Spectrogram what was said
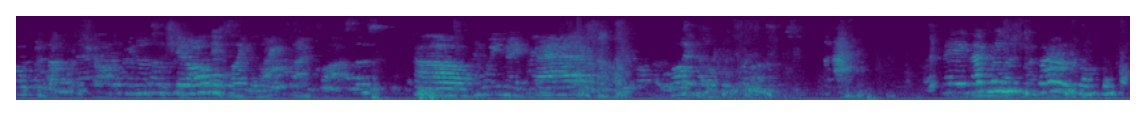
opened up the shop, you know, so she had all these like lifetime classes. Oh. We made bags and I love those classes. Hey, that means you learned something. Come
